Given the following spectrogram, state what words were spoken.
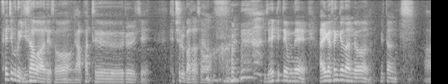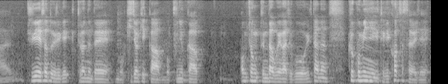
새 집으로 이사와 돼서 아파트를 이제 대출을 받아서 이제 했기 때문에 아이가 생겨나면 일단 아, 주위에서도 이렇게 들었는데 뭐 기저귀값, 뭐 분유값 엄청 든다고 해가지고 일단은 그 고민이 되게 컸었어요 이제.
